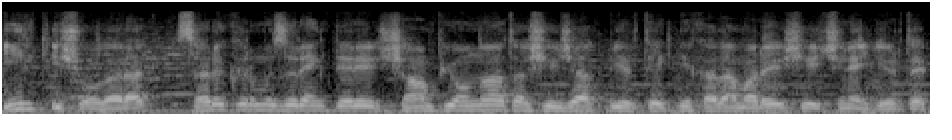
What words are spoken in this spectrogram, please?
ilk iş olarak sarı kırmızı renkleri şampiyonluğa taşıyacak bir teknik adam arayışı içine girdi.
